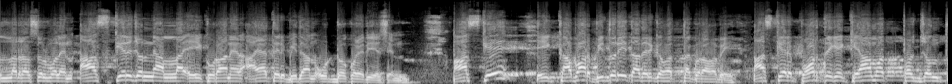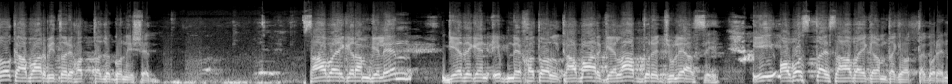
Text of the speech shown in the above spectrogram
আল্লাহ রসুল বলেন, আজকের জন্য আল্লাহ এই কোরআনের আয়াতের বিধান উড্ড করে দিয়েছেন। আজকে এই কাবার ভিতরেই তাদেরকে হত্যা করা হবে। আজকের পর থেকে কেয়ামত পর্যন্ত কাবার ভিতরে হত্যাযোগ্য নিষেধ। সাহাবাই কেরাম গেলেন, গিয়ে দেখেন ইবনে খতল কাবার গেলাপ ধরে ঝুলে আছে। এই অবস্থায় সাহাবাই কেরাম তাকে হত্যা করেন।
